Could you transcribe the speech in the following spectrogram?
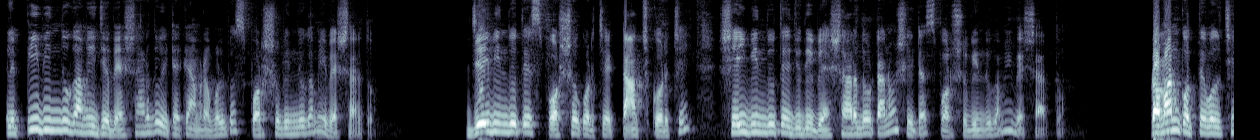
তাহলে পি বিন্দুগামী যে ব্যাসার্ধ, এটাকে আমরা বলব স্পর্শ বিন্দুগামী ব্যাসার্ধ। যেই বিন্দুতে স্পর্শ করছে, টাচ করছে, সেই বিন্দুতে যদি ব্যাসার্ধ টানো, সেটা স্পর্শ বিন্দুগামী ব্যাসার্ধ। প্রমাণ করতে বলছে,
